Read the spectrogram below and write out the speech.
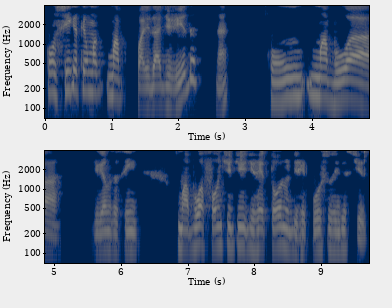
consiga ter uma, uma qualidade de vida, né? Com uma boa, digamos assim, uma boa fonte de, de retorno de recursos investidos.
